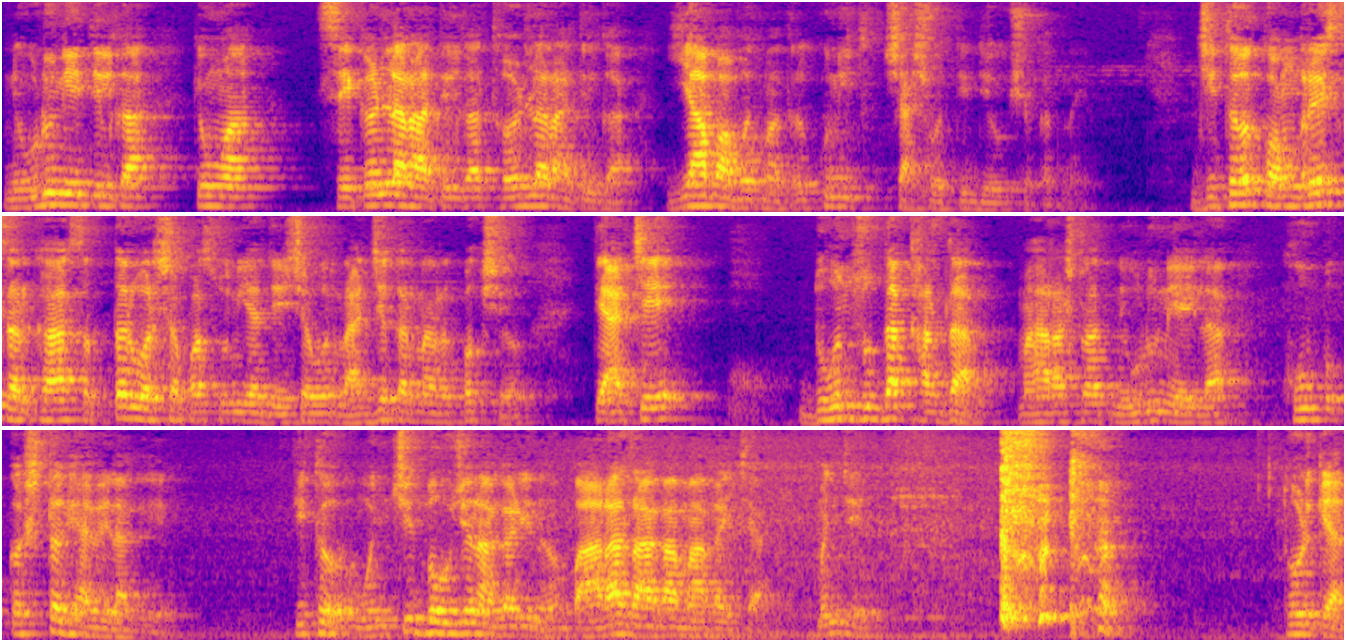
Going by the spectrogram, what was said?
निवडून येतील का? किंवा सेकंडला राहतील का थर्डला राहतील का? याबाबत मात्र कुणीच शाश्वती देऊ शकत नाही. जिथं काँग्रेससारखा सत्तर वर्षापासून या देशावर राज्य करणारा पक्ष त्याचे दोन सुद्धा खासदार महाराष्ट्रात निवडून यायला खूप कष्ट घ्यावे लागले. तिथं वंचित बहुजन आघाडीनं बारा जागा मागायच्या. म्हणजे थोडक्यात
